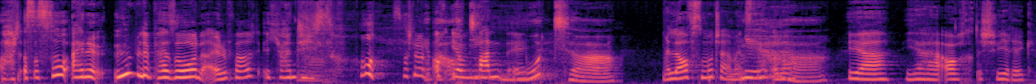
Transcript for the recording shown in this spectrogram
Oh, das ist so eine üble Person einfach. Ich fand die so, so schlimm. Ja, auch, auch ihr Mann, ey. Mutter. Loves Mutter, meinst ja. du, oder? Ja, ja, auch schwierig.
